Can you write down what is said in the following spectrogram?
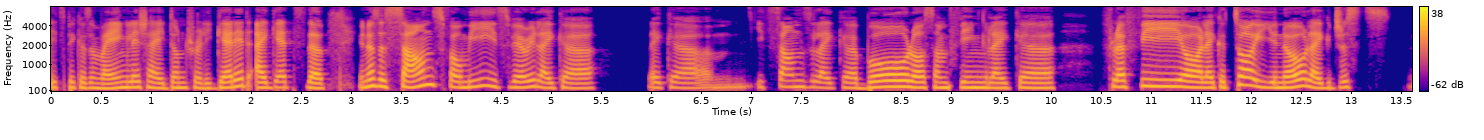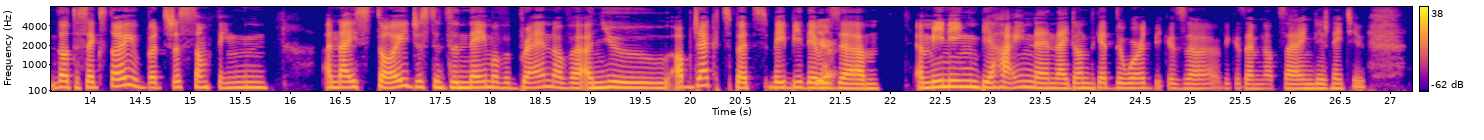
it's because of my English. I don't really get it. I get the you know the sounds for me. It's very like a uh, like um, it sounds like a ball or something like a fluffy or like a toy. You know, like just not a sex toy, but just something a nice toy, just the name of a brand of a, a new object, but maybe there yeah. is um, a meaning behind, and I don't get the word because uh, because I'm not uh, English native.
